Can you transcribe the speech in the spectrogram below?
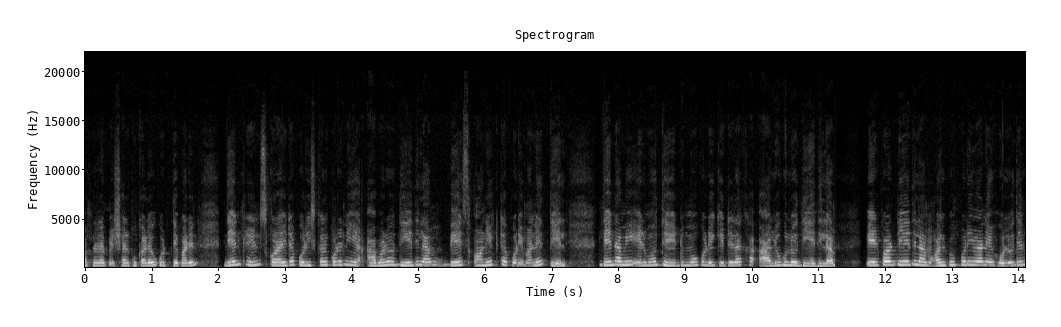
আপনারা প্রেশার কুকারেও করতে পারেন। দেন ফ্রেন্ডস কড়াইটা পরিষ্কার করে নিয়ে আবারও দিয়ে দিলাম বেশ অনেকটা পরিমাণে তেল। দেন আমি এর মধ্যে ডুমো করে কেটে রাখা আলুগুলো দিয়ে দিলাম। এরপর দিয়ে দিলাম অল্প পরিমাণে হলুদের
